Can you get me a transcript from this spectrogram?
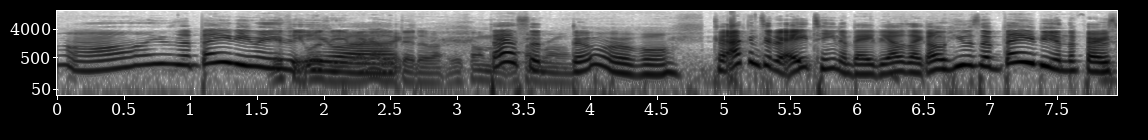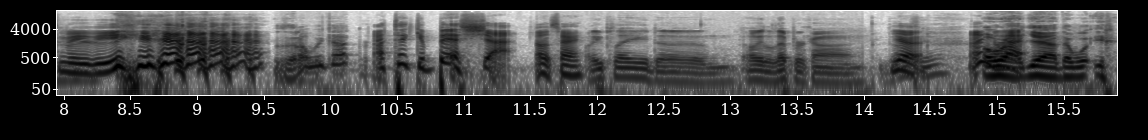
Aw, he was a baby when he If was he was a Ewok, I gotta look that up. If I'm, That's if I'm wrong. adorable. Cause I consider 18 a baby. I was like, oh, he was a baby in the first Mm-hmm. movie. Is that all we got? I take your best shot. Oh, sorry. Oh, he played um, oh the Leprechaun. That Yeah. was him? I ain't Oh right, lie. yeah, there was,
